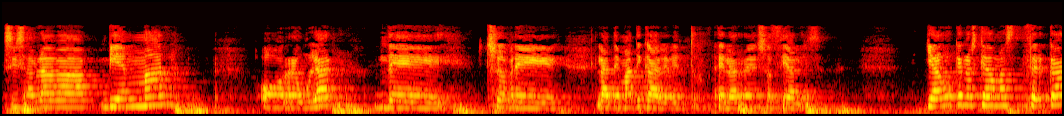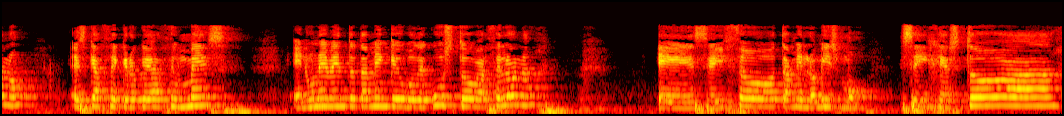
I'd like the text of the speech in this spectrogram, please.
Si se hablaba bien, mal o regular de, sobre la temática del evento en las redes sociales. Y algo que nos queda más cercano es que hace, creo que hace un mes, en un evento también que hubo de Custo, Barcelona, eh, se hizo también lo mismo. Se ingestó a,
